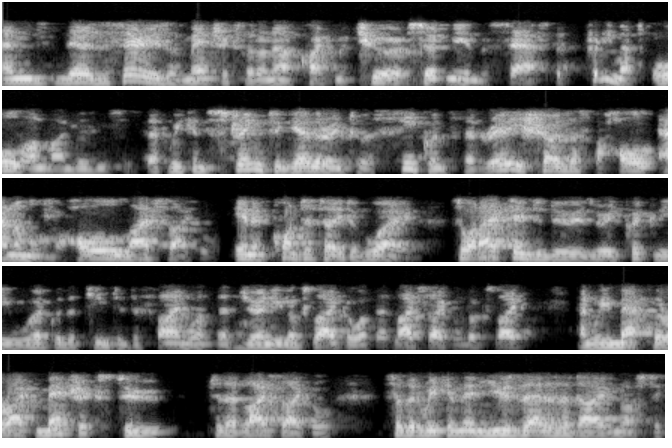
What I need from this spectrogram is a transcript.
And there's a series of metrics that are now quite mature, certainly in the SaaS, but pretty much all online businesses that we can string together into a sequence that really shows us the whole animal, the whole life cycle in a quantitative way. So what I tend to do is very quickly work with a team to define what that journey looks like or what that life cycle looks like. And we map the right metrics to, to that life cycle so that we can then use that as a diagnostic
